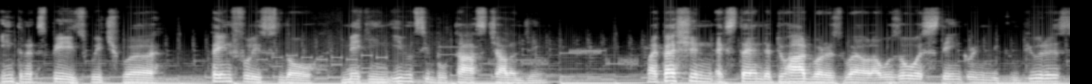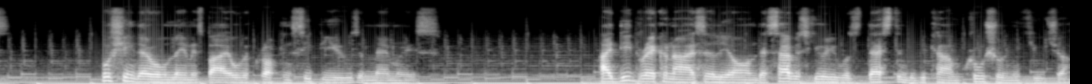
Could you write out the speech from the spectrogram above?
internet speeds which were painfully slow, making even simple tasks challenging. My passion extended to hardware as well. I was always tinkering with computers, pushing their own limits by overclocking CPUs and memories. I did recognize early on that cybersecurity was destined to become crucial in the future,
